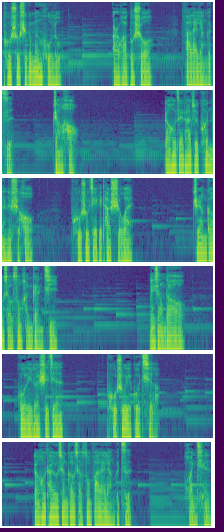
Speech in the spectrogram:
朴树是个闷葫芦。二话不说，发来两个字：“账号。”然后在他最困难的时候，朴树借给他十万。这让高晓松很感激。没想到，过了一段时间，朴树也过气了。然后他又向高晓松发来两个字：“还钱。”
